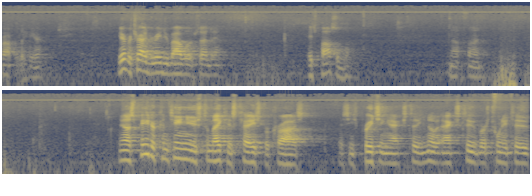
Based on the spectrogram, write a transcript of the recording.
properly here. You ever tried to read your Bible upside down? It's possible. Not fun. Now, as Peter continues to make his case for Christ, as he's preaching Acts 2, you know in Acts 2, verse 22,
